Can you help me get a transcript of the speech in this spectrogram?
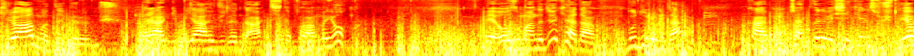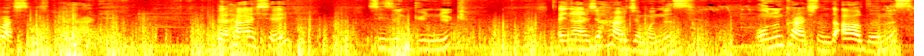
kilo almadığı görülmüş. Herhangi bir yağ hücrelerinde artış depolanma yok. Ve o zaman da diyor ki adam bu durumda karbonhidratları ve şekeri suçlayamazsınız diyor yani. Ve her şey sizin günlük enerji harcamanız, onun karşılığında aldığınız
